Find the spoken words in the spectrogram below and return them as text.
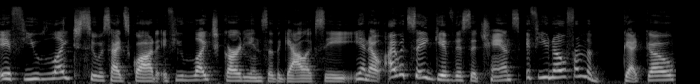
if you liked Suicide Squad, if you liked Guardians of the Galaxy, you know, I would say give this a chance. If you know from the get go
